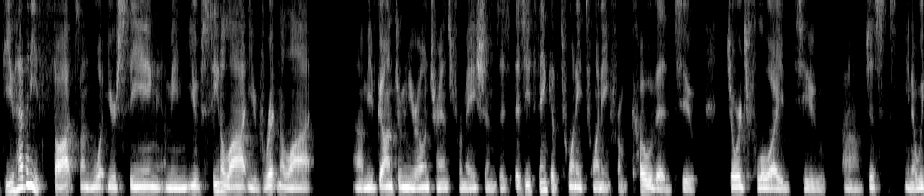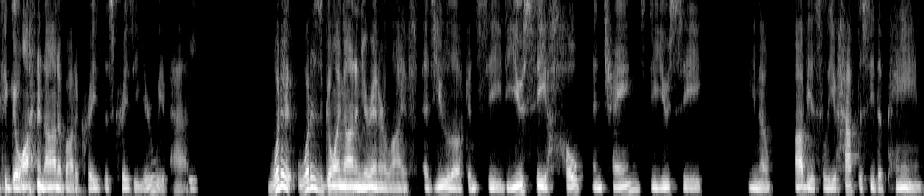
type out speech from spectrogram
do you have any thoughts on what you're seeing? I mean you've seen a lot you've written a lot um, you've gone through your own transformations. As, as you think of 2020 from covid to george floyd to um, just you know we could go on and on about a crazy this crazy year we've had. Mm. What are, what is going on in your inner life as you look and see? Do you see hope and change? Do you see you know obviously you have to see the pain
